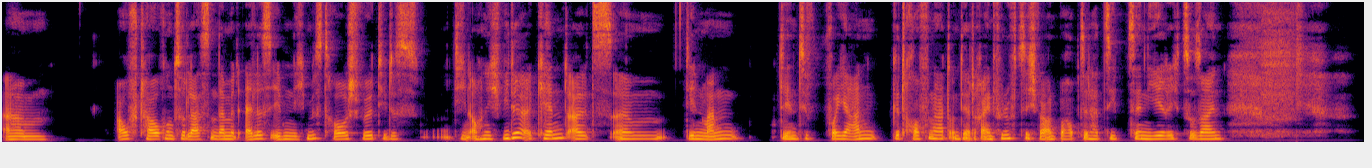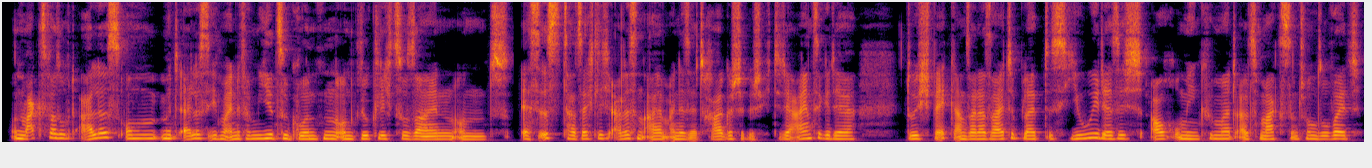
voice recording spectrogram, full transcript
ähm, auftauchen zu lassen, damit Alice eben nicht misstrauisch wird, die das, die ihn auch nicht wiedererkennt als ähm, den Mann, den sie vor Jahren getroffen hat und der 53 war und behauptet hat, 17-jährig zu sein. Und Max versucht alles, um mit Alice eben eine Familie zu gründen und glücklich zu sein. Und es ist tatsächlich alles in allem eine sehr tragische Geschichte. Der Einzige, der durchweg an seiner Seite bleibt, ist Yui, der sich auch um ihn kümmert, als Max dann schon so weit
